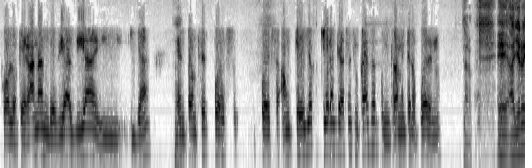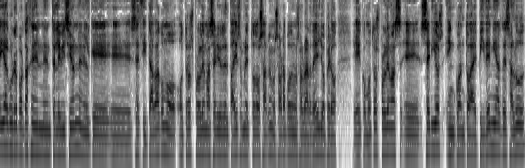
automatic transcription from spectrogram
con lo que ganan de día al día y, ya. Mm. Entonces, pues, pues aunque ellos quieran quedarse en su casa, pues realmente no pueden, ¿no? Claro. Eh, ayer veía algún reportaje en, televisión en el que eh, se citaba como otros problemas serios del país. Hombre, todos sabemos, ahora podemos hablar de ello, pero eh, como otros problemas serios en cuanto a epidemias de salud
